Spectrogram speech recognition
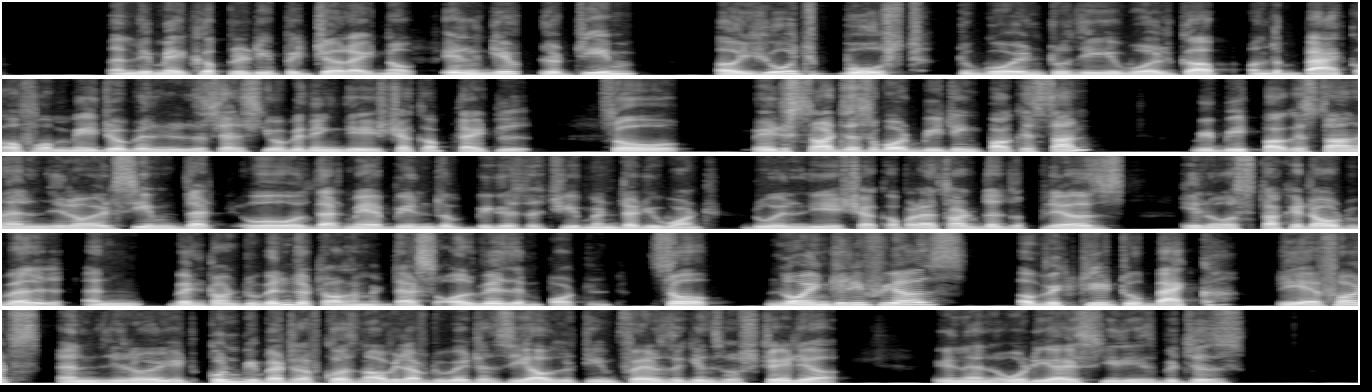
and they make a pretty picture right now. It'll give the team a huge boost to go into the World Cup on the back of a major win in the sense you're winning the Asia Cup title. So it's not just about beating Pakistan. We beat Pakistan, and you know, it seemed that oh, that may have been the biggest achievement that you want to do in the Asia Cup. But I thought that the players, you know, stuck it out well and went on to win the tournament. That's always important. So no injury fears, a victory to back the efforts. And, you know, it couldn't be better. Of course, now we'll have to wait and see how the team fares against Australia in an ODI series, which is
